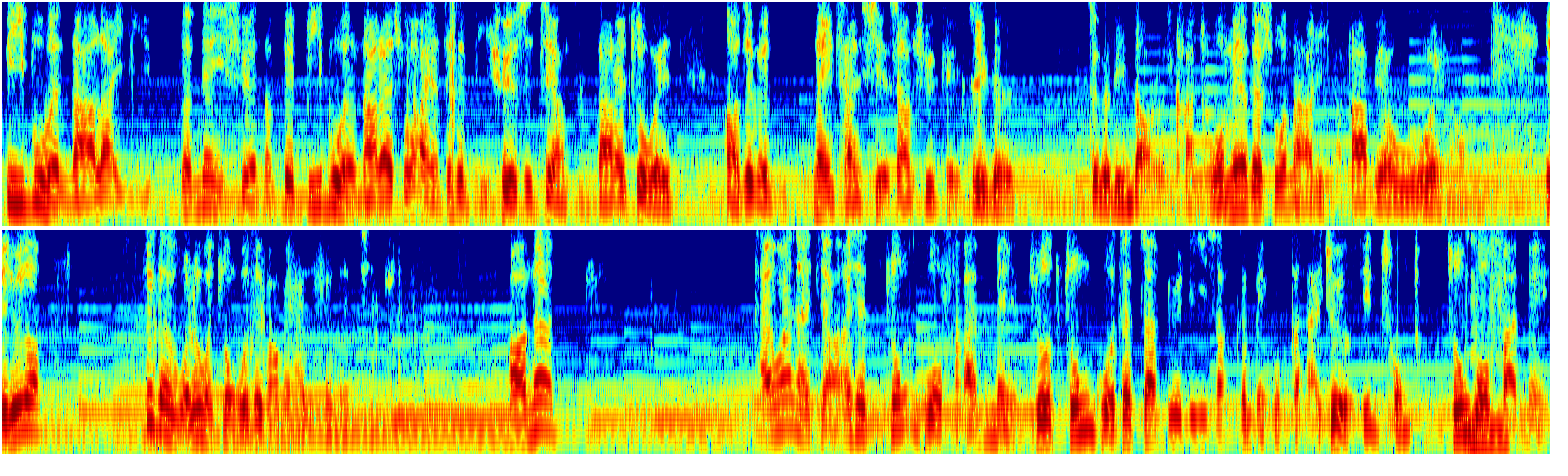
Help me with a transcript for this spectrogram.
B 部门拿来以的内宣呢，被 B 部门拿来说，哎呀，这个的确是这样子，拿来作为。啊，这个内参写上去给这个这个领导人看的，我没有在说哪里啊，大家不要误会啊。也就是说，这个我认为中国这方面还是分得很清楚的。好，那台湾来讲，而且中国反美，说中国在战略利益上跟美国本来就有一定冲突。中国反美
